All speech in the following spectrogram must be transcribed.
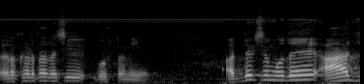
रखडतात अशी गोष्ट नाही आहे अध्यक्ष महोदय आज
